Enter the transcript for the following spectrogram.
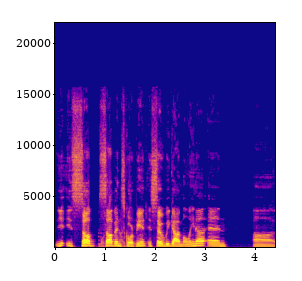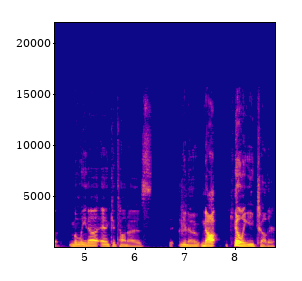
Is sub sub and Scorpion. So we got Mileena and uh Mileena and Katana as you know not killing each other.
